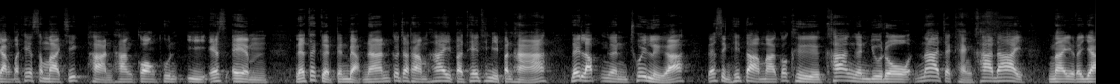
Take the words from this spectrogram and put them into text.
ยังประเทศสมาชิกผ่านทางกองทุน ESM และถ้าเกิดเป็นแบบนั้นก็จะทำให้ประเทศที่มีปัญหาได้รับเงินช่วยเหลือ และสิ่งที่ตามมาก็คือค่าเงินยูโรน่าจะแข่งค่าได้ในระยะ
